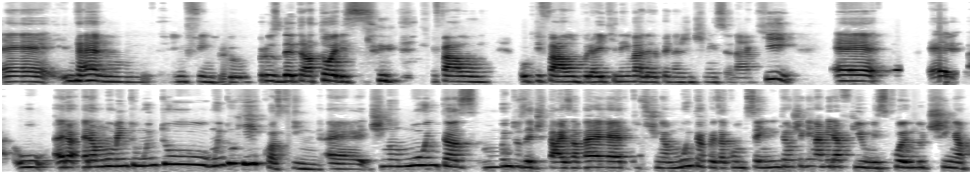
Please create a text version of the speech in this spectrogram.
é, né, enfim, para os detratores que falam o que falam por aí, que nem vale a pena a gente mencionar aqui, é, é, o, era, era um momento muito muito rico, assim. É, muitas, muitos editais abertos, tinha muita coisa acontecendo. Então, eu cheguei na Mira Filmes quando tinha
